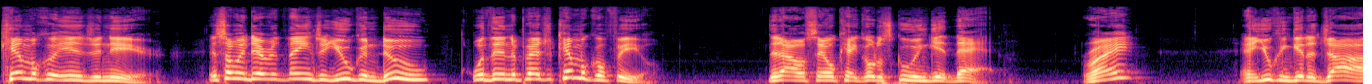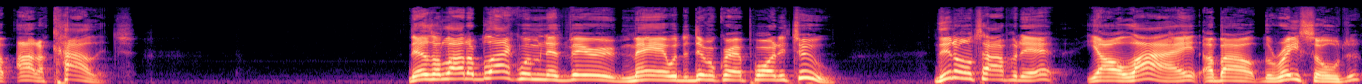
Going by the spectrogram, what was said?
chemical engineer. There's so many different things that you can do within the petrochemical field. That I would say, okay, go to school and get that, right? And you can get a job out of college. There's a lot of black women that's very mad with the Democrat Party too. Then on top of that, y'all lied about the race soldier.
